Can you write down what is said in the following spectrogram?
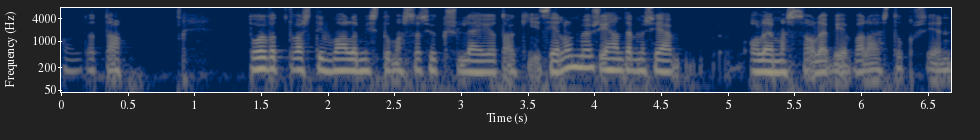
on tota, toivottavasti valmistumassa syksyllä jotakin. Siellä on myös ihan tämmöisiä olemassa olevien valaistuksien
